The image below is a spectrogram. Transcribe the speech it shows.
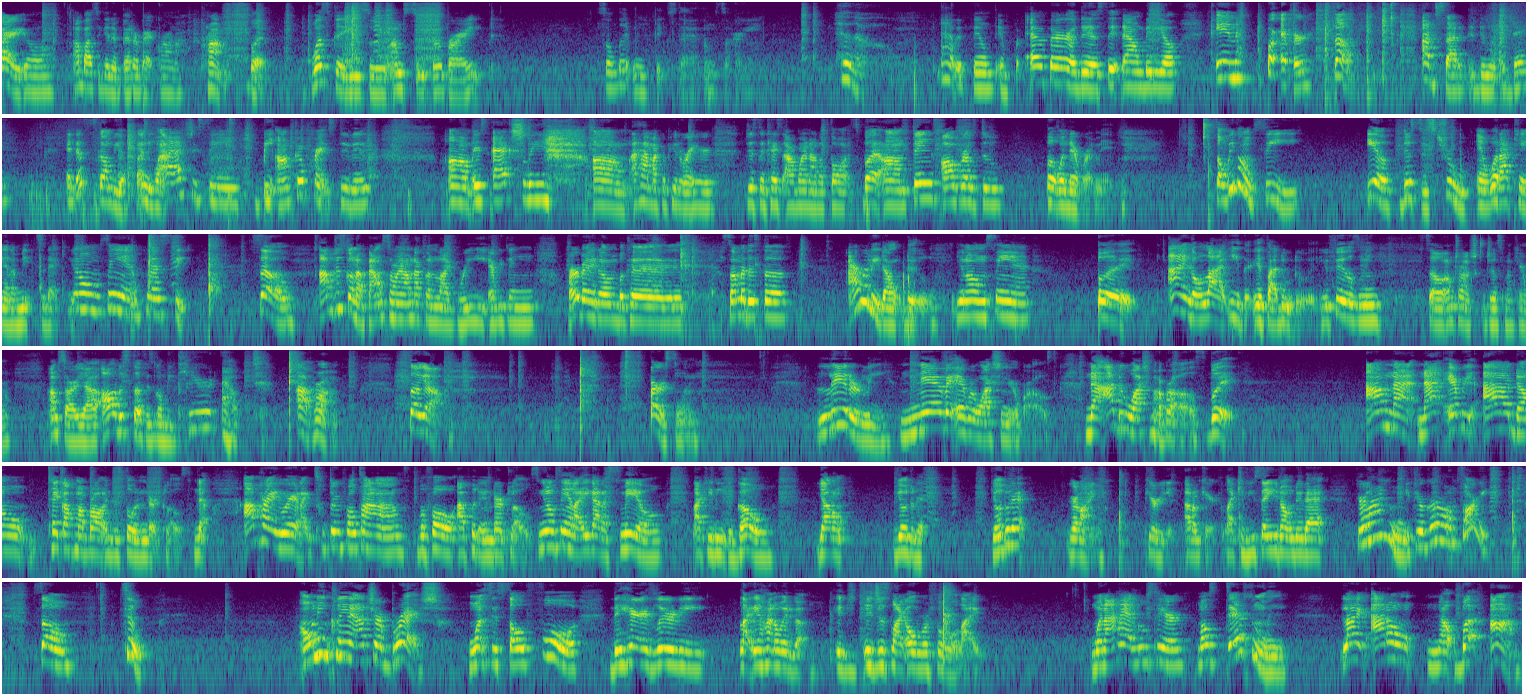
Alright, y'all. I'm about to get a better background, I promise. But what's good, YouTube? I'm super bright. So let me fix that. I'm sorry. Hello. I haven't filmed in forever or did a sit down video in forever. So I decided to do it today. And this is gonna be a funny one. I actually seen Biannca Prince do this. Um, it's actually, um, I have my computer right here just in case I run out of thoughts. But um, things all girls do, but will never admit. So we gonna see if this is true and what I can admit today. You know what I'm saying? Let's see. So I'm just gonna bounce around. I'm not gonna like read everything verbatim because some of this stuff I really don't do. You know what I'm saying? But I ain't gonna lie either if I do do it. You feels me? So I'm trying to adjust my camera. I'm sorry, y'all. All this stuff is going to be cleared out. I promise. So, y'all. First one. Literally, never ever washing your bras. Now, I do wash my bras, but I'm not, not every, I don't take off my bra and just throw it in dirt clothes. No. I probably wear it like two, three, four times before I put it in dirt clothes. You know what I'm saying? Like, it gotta smell like you need to go. Y'all don't you don't do that. You don't do that, you're lying. Period. I don't care. Like if you say you don't do that, you're lying. If you're a girl, I'm sorry. So, two. Only clean out your brush once it's so full, the hair is literally like it have no way to go. It, it's just like over full. Like when I had loose hair, most definitely. Like I don't know, but um,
